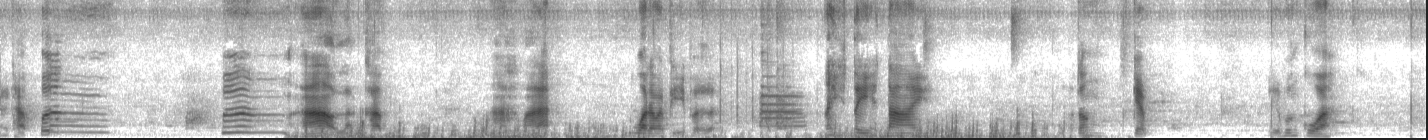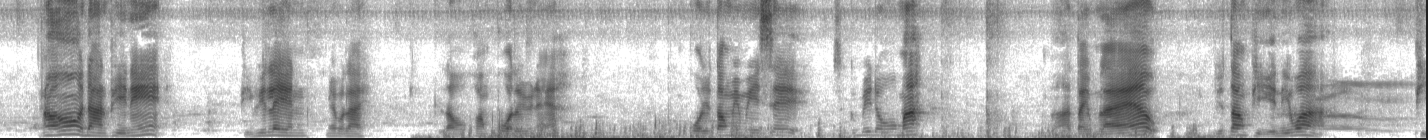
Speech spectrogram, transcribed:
นะครับ ปึ้ง ปึ้ง อ้าวล่ะครับ อ่ามาแล้วว่าทำไมผีเผลอไอ้ตีให้ตายเราต้องเก็บเดี๋ยวเพิ่งกลัว อ๋อด่านผีนี้ ผีพี่เลนไม่เป็นไร เราความกลัวเราอยู่ไหนอะความกลัวจะต้องไม่มีเซ่สกูไม่ดูมามาเต็มแล้วจะตั้งผีอันนี้ว่า ผี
